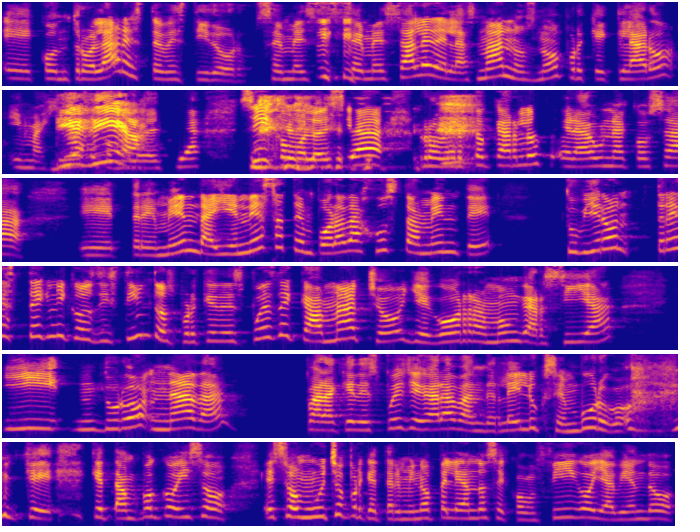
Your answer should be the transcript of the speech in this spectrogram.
eh, controlar este vestidor, se me, se me sale de las manos, ¿no? Porque claro, imagínate, como lo decía, sí, como lo decía Roberto Carlos, era una cosa eh, tremenda, y en esa temporada justamente tuvieron tres técnicos distintos, porque después de Camacho llegó Ramón García y duró nada para que después llegara Vanderlei Luxemburgo, que, que tampoco hizo eso mucho porque terminó peleándose con Figo y habiendo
